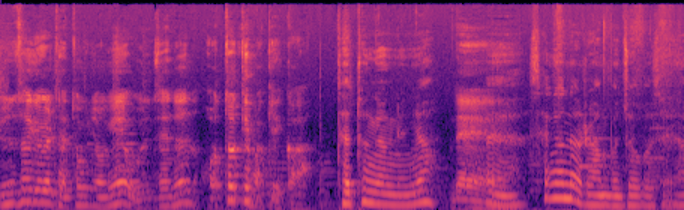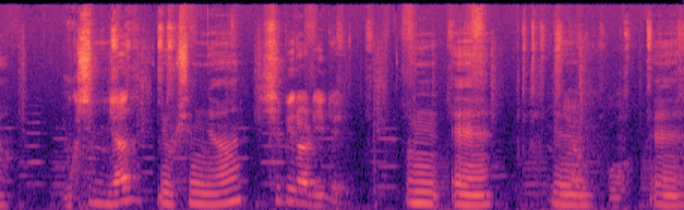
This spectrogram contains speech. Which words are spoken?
윤석열 대통령의 운세는 어떻게 바뀔까? 대통령은요. 네, 네. 생년월일 한번 줘보세요. 60년 60년. 11월 1일. 음, 예. 운이었고, 예.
